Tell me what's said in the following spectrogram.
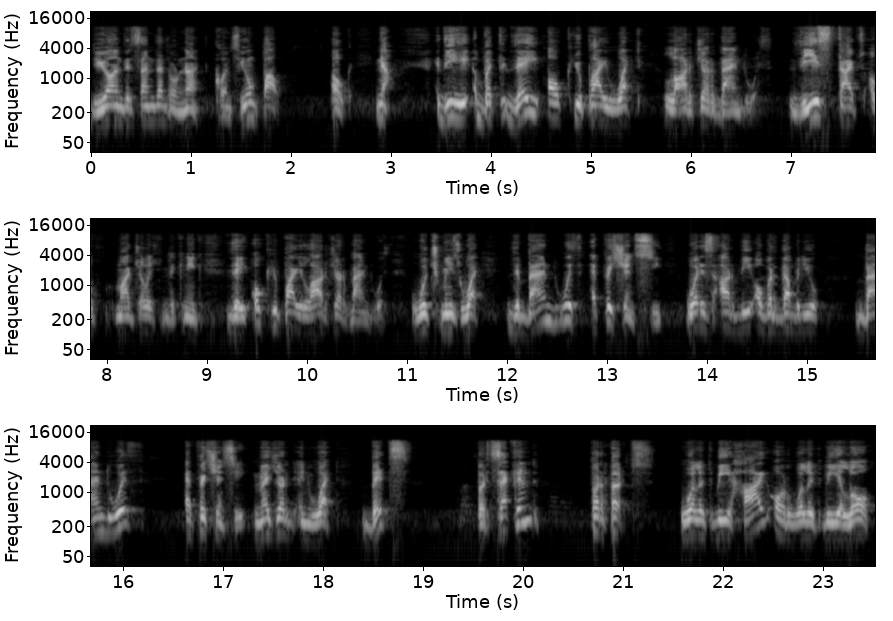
Do you understand that or not? Consume power. Okay. Now, the but they occupy what? Larger bandwidth. These types of modulation technique, they occupy larger bandwidth, which means what? The bandwidth efficiency. What is RB over W? Bandwidth efficiency measured in what? Bits per second per hertz. Will it be high or will it be low?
